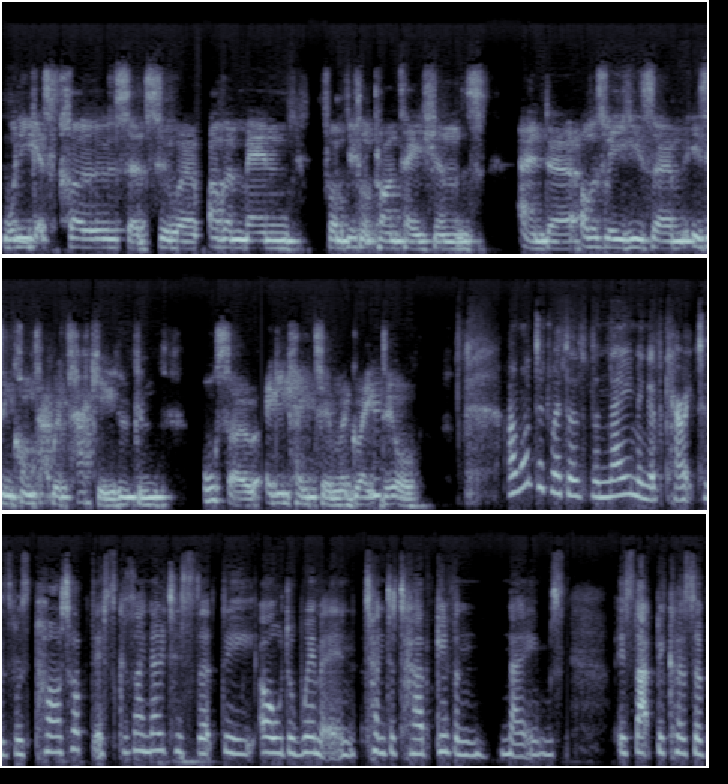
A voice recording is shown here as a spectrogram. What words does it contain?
When he gets closer to uh, other men from different plantations, and uh, obviously he's um, he's in contact with Tacky, who can also educate him a great deal. I wondered whether the naming of characters was part of this because I noticed that the older women tended to have given names. Is that because of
